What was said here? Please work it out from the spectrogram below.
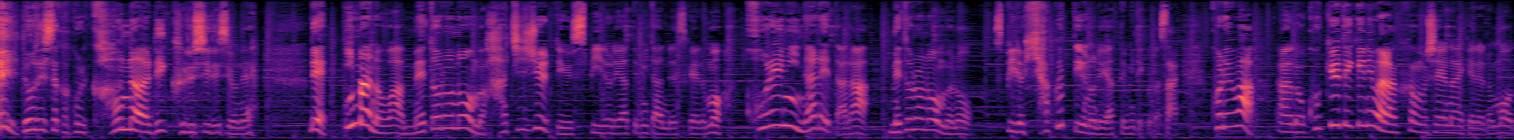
はいどうでしたか？これかなり苦しいですよね。で今のはメトロノーム80っていうスピードでやってみたんですけれどもこれに慣れたらメトロノームのスピード100っていうのでやってみてください。これはあの呼吸的には楽かもしれないけれども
